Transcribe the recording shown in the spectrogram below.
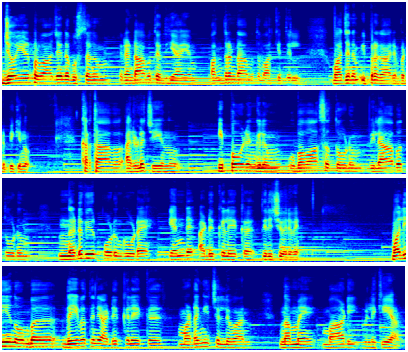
ജോയൽ പ്രവാചകന്റെ പുസ്തകം രണ്ടാമത്തെ അധ്യായം പന്ത്രണ്ടാമത്തെ വാക്യത്തിൽ വചനം ഇപ്രകാരം പഠിപ്പിക്കുന്നു. കർത്താവ് അരുളി ചെയ്യുന്നു ഇപ്പോഴെങ്കിലും ഉപവാസത്തോടും വിലാപത്തോടും നെടുവീർപ്പോടും കൂടെ എന്റെ അടുക്കലേക്ക് തിരിച്ചു വരുവേ വലിയ നോമ്പ് ദൈവത്തിന്റെ അടുക്കലേക്ക് മടങ്ങി ചെല്ലുവാൻ നമ്മെ മാടി വിളിക്കുകയാണ്.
